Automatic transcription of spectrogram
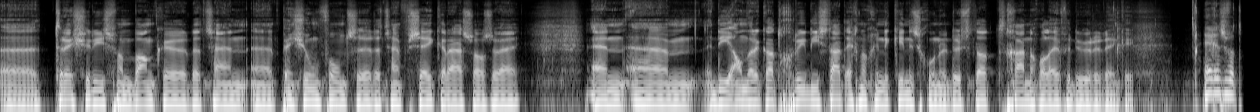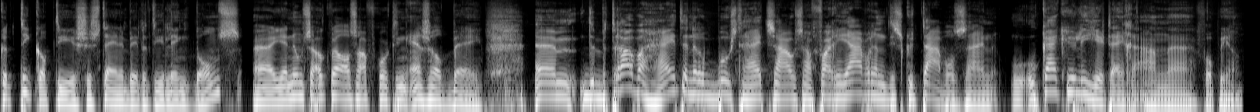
uh, treasuries van banken, dat zijn uh, pensioenfondsen, dat zijn verzekeraars zoals wij. En um, die andere categorie die staat echt nog in de kinderschoenen. Dus dat gaat nog wel even duren, denk ik. Er is wat kritiek op die Sustainability Linked Bonds. jij noemt ze ook wel als afkorting SLB. Ehm, de betrouwbaarheid en de robuustheid zou, zou variabel en discutabel zijn. Hoe, hoe kijken jullie hier tegenaan, uh, Foppian?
